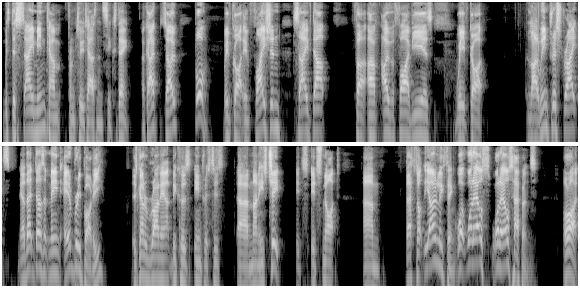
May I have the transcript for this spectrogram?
with the same income from 2016. Okay. So, boom, we've got inflation saved up for um, over five years. We've got low interest rates. Now, that doesn't mean everybody is going to run out because interest is uh, money is cheap. It's it's not. Um, that's not the only thing. What what else? What else happens? All right.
